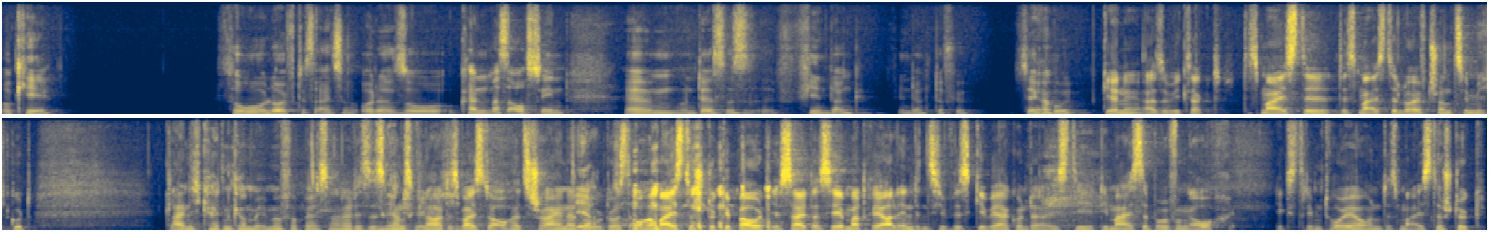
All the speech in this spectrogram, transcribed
okay, so läuft es also. Oder so kann man es auch sehen. Ähm, und das ist, vielen Dank, vielen Dank dafür. Sehr ja, cool. Gerne. Also wie gesagt, das meiste, das meiste läuft schon ziemlich gut. Kleinigkeiten kann man immer verbessern, ne? das ist Natürlich. ganz klar. Das weißt du auch als Schreiner. Ja. Du, du, hast auch ein Meisterstück gebaut. Ihr seid ein sehr materialintensives Gewerk und da ist die, die Meisterprüfung auch extrem teuer und das Meisterstück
